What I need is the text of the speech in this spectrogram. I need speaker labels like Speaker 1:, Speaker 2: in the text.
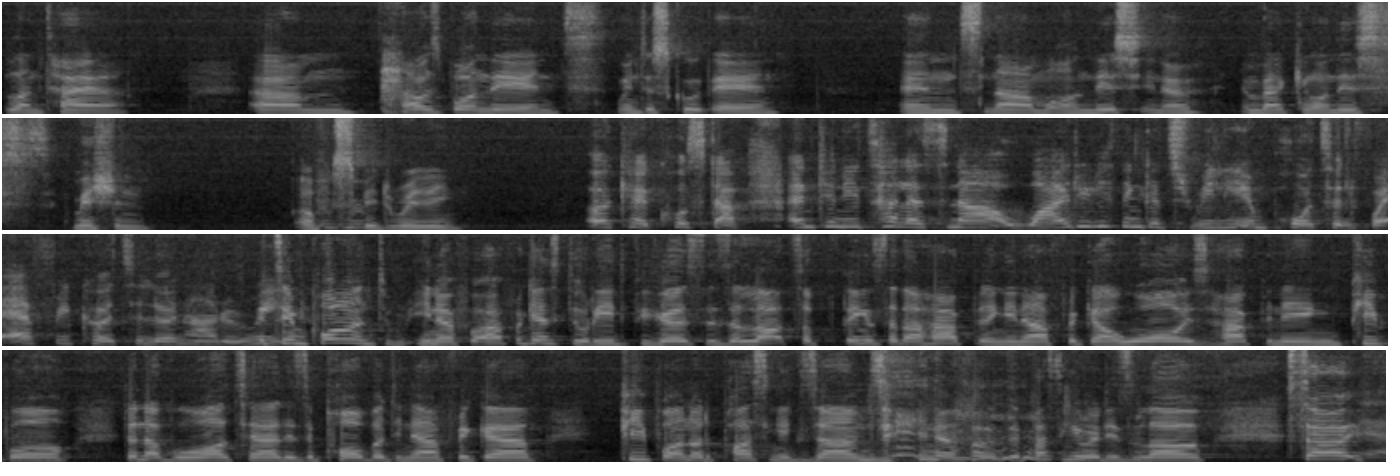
Speaker 1: Blantyre. Um, I was born there and went to school there, and, and now I'm on this, you know, embarking on this mission of
Speaker 2: Mm-hmm.
Speaker 1: speed reading.
Speaker 2: Okay, cool stuff. And can you tell us now, why do you think it's really important for Africa to learn how to read?
Speaker 1: It's important, to, you know, for Africans to read because there's a lots of things that are happening in Africa. War is happening. People don't have water. There's a poverty in Africa. People are not passing exams. You know, the passing rate is low. So
Speaker 2: Yeah.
